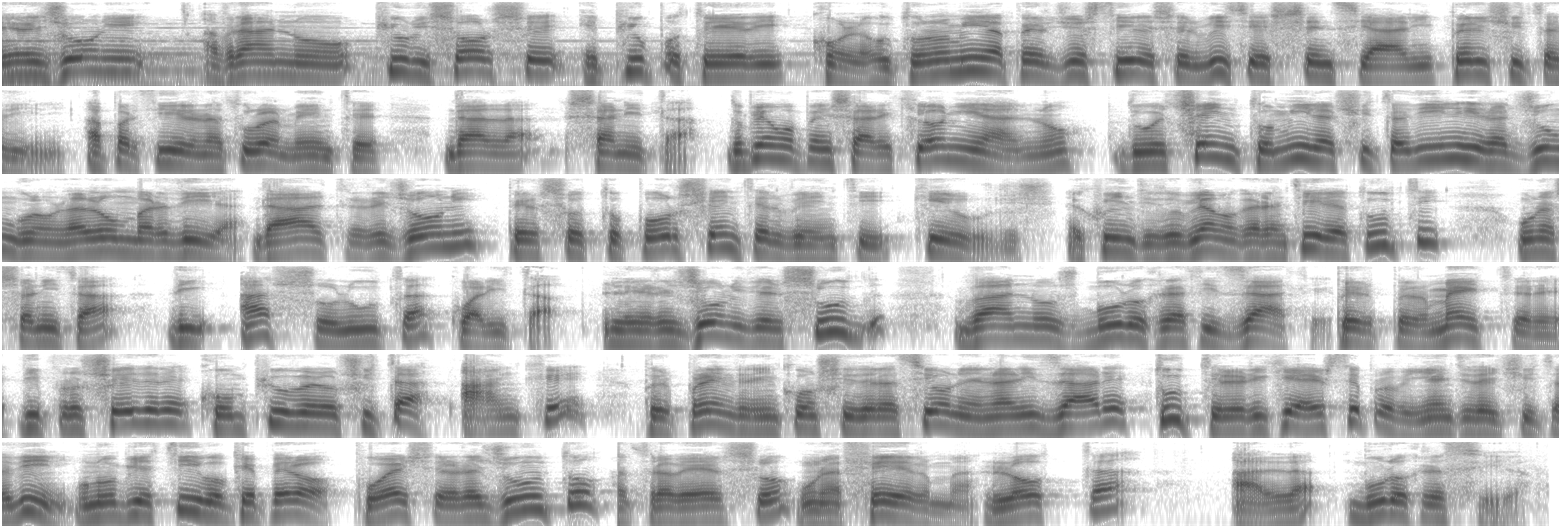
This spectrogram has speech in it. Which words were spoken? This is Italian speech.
Le regioni avranno più risorse e più poteri con l'autonomia per gestire servizi essenziali per i cittadini, a partire naturalmente dalla sanità. Dobbiamo pensare che ogni anno 200.000 cittadini raggiungono la Lombardia da altre regioni per sottoporsi a interventi chirurgici e quindi dobbiamo garantire a tutti una sanità di assoluta qualità. Le regioni del sud vanno sburocratizzate per permettere di procedere con più velocità, anche per prendere in considerazione e analizzare tutte le richieste provenienti dai cittadini. Un obiettivo che però può essere raggiunto attraverso una ferma lotta alla burocrazia.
